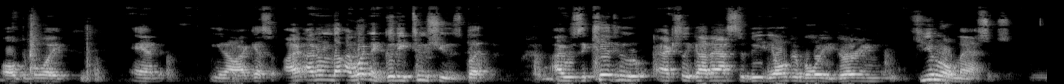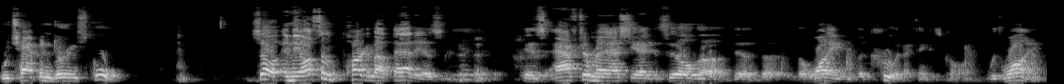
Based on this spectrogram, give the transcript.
altar boy. And you know, I guess I, I don't know. I wasn't a goody two shoes, but I was a kid who actually got asked to be the altar boy during funeral masses, which happened during school. So, and the awesome part about that is, is after mass you had to fill the the the, the wine, the cruet, I think it's called, with wine.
